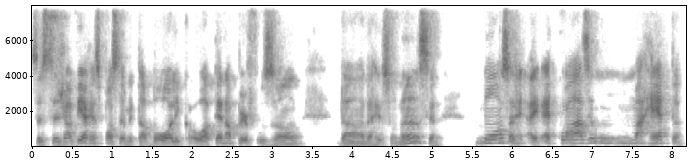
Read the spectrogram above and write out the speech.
você já vê a resposta metabólica ou até na perfusão da, da ressonância, nossa, é, é quase uma reta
